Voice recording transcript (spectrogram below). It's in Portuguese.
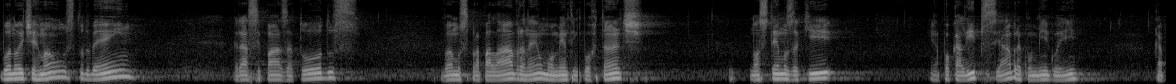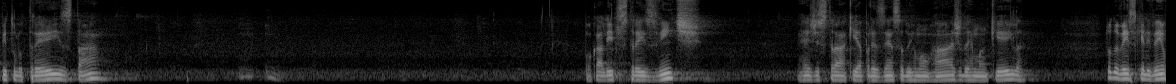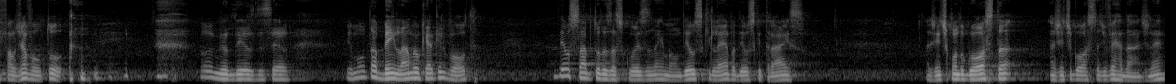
Boa noite, irmãos, tudo bem? Graça e paz a todos. Vamos para a palavra, né? Um momento importante. Nós temos aqui em Apocalipse, abra comigo aí, capítulo 3, tá? Apocalipse 3, 20 registrar aqui a presença do irmão Raj, da irmã Keila. Toda vez que ele vem, eu falo, já voltou? oh, meu Deus do céu. O irmão está bem lá, mas eu quero que ele volte. Deus sabe todas as coisas, né, irmão? Deus que leva, Deus que traz. A gente, quando gosta, a gente gosta de verdade, né?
